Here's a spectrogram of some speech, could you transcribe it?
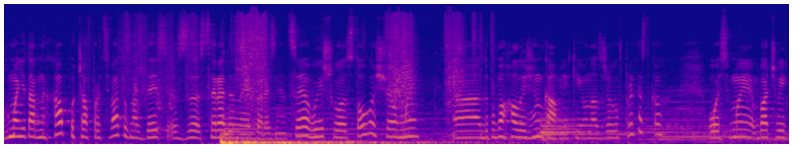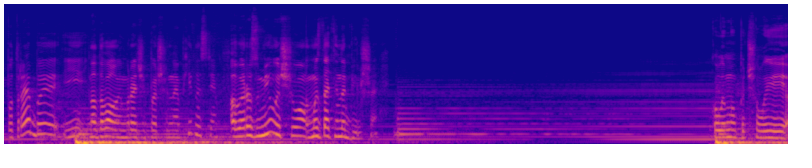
гуманітарний хаб почав працювати у нас десь з середини березня. Це вийшло з того, що ми е, допомагали жінкам, які у нас жили в прихистках. Ось ми бачили їх потреби і надавали їм речі першої необхідності, але розуміли, що ми здатні на більше. Коли ми почали е,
